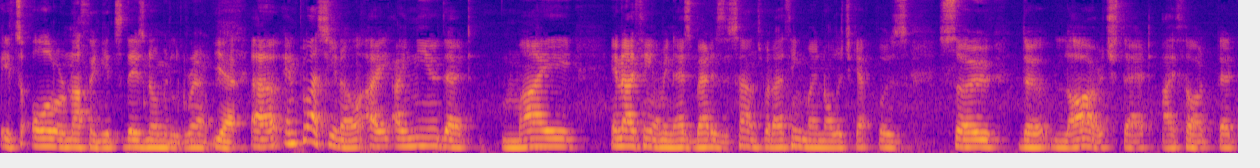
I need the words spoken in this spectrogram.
it's all or nothing it's there's no middle ground yeah, uh, and plus, you know, I, I knew that my and I think I mean as bad as it sounds, but I think my knowledge gap was so the large that I thought that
